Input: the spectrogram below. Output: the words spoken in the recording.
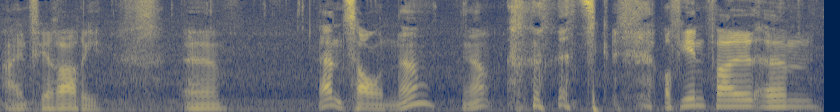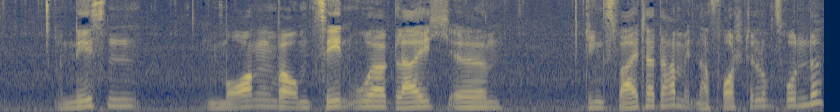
Ein Ferrari. Äh, ja, ein Zaun, ne? Ja. Auf jeden Fall, ähm, nächsten Morgen war um 10 Uhr gleich, äh, ging es weiter da mit einer Vorstellungsrunde.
